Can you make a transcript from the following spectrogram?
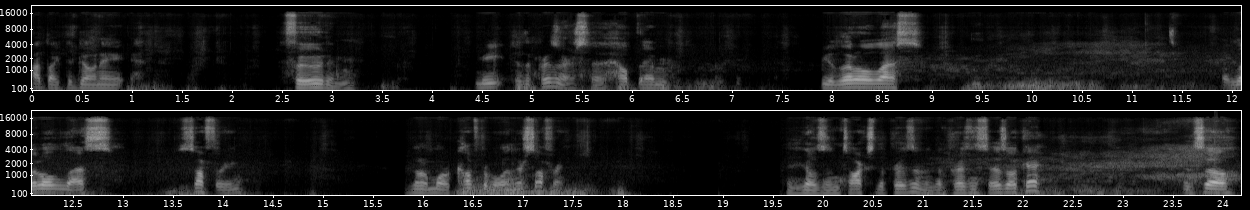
I'd like to donate food and meat to the prisoners to help them be a little less a little less suffering, a little more comfortable in their suffering. And he goes and talks to the prison, and the prison says, okay. And so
